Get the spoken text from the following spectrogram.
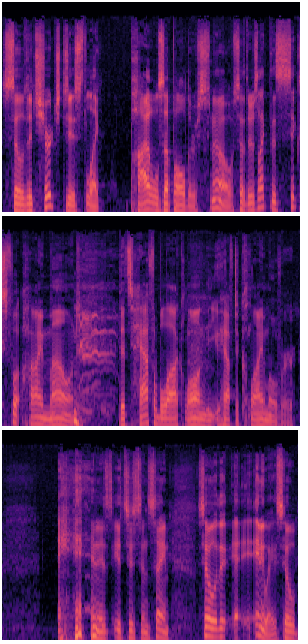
So the church just like piles up all their snow. So there's like this six foot high mound that's half a block long that you have to climb over, and it's it's just insane. So the, anyway, so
